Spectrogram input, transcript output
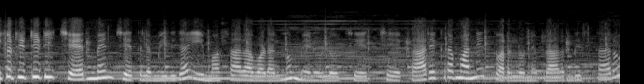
ఇక టిటిడి చైర్మన్ చేతుల మీదుగా ఈ మసాలా వడలను మెనూలో చేర్చే కార్యక్రమాన్ని త్వరలోనే ప్రారంభిస్తారు.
